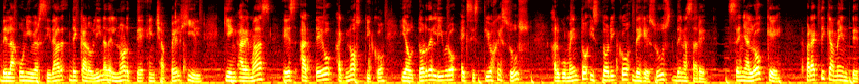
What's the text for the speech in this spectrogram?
de la Universidad de Carolina del Norte en Chapel Hill, quien además es ateo agnóstico y autor del libro ¿Existió Jesús? Argumento histórico de Jesús de Nazaret, señaló que prácticamente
